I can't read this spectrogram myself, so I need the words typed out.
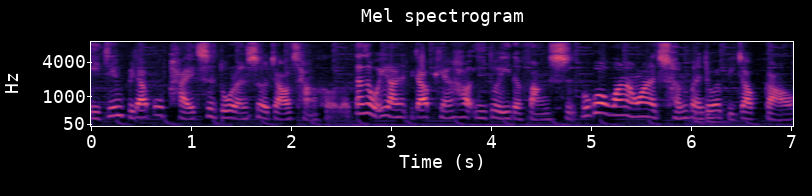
已经比较不排斥多人社交场合了，但是我依然是比较偏好一对一的方式。不过 one on one 的成本就会比较高。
